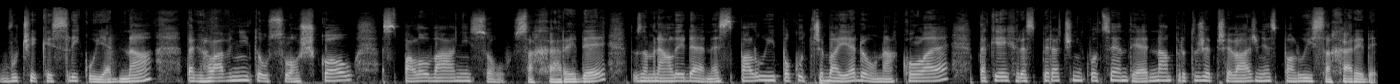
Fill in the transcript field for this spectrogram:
vůči kyslíku 1, tak hlavní tou složkou spalování jsou sacharidy. To znamená, lidé nespalují, pokud třeba jedou na kole, tak jejich respirační kvocient je 1, protože převážně spalují sacharidy.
